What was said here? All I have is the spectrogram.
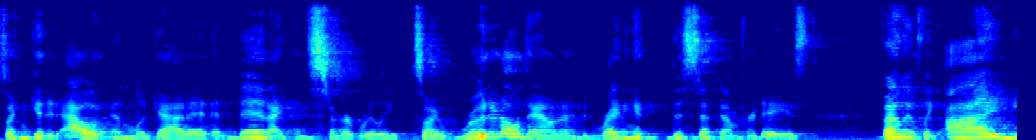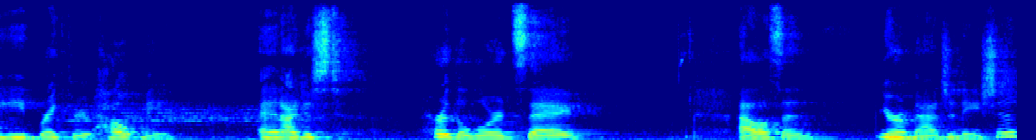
so I can get it out and look at it, and then I can start really. So I wrote it all down. I've been writing it, this stuff down for days. Finally, I was like, I need breakthrough. Help me. And I just heard the Lord say, Allison, your imagination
